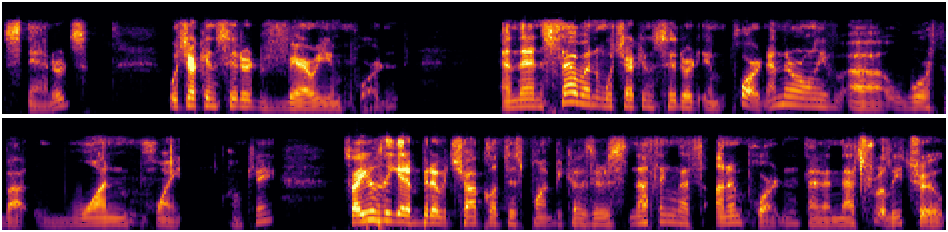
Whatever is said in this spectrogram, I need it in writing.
standards, which are considered very important, and then seven which are considered important, and they're only uh, worth about one point. Okay. So I usually get a bit of a chuckle at this point because there's nothing that's unimportant, and that's really true.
